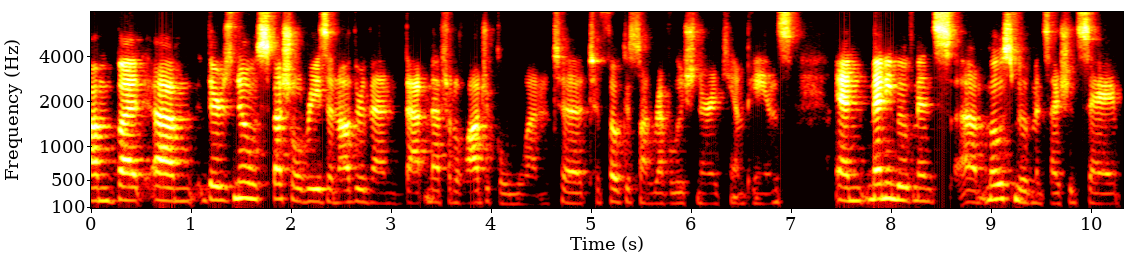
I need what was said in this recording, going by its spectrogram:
Um, but um, there's no special reason other than that methodological one to, to focus on revolutionary campaigns. And many movements, uh, most movements, I should say,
